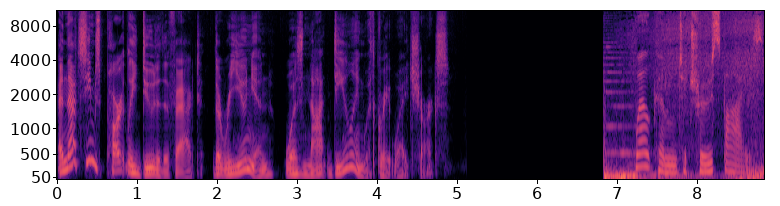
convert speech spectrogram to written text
And that seems partly due to the fact the reunion was not dealing with great white sharks. Welcome to True Spies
